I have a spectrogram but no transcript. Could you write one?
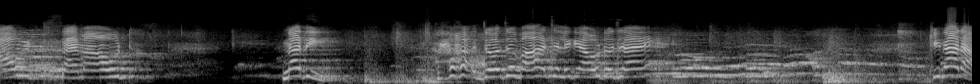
आउट टाइम आउट नदी। जो जो बाहर चले गए आउट हो जाए। किनारा,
